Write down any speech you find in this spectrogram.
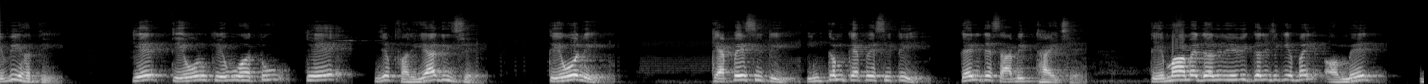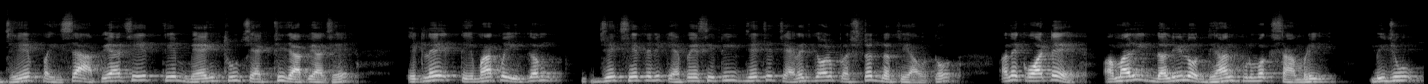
એવી હતી કે તેઓનું કહેવું હતું કે જે ફરિયાદી છે, તેઓની કેપેસિટી ઇન્કમ કેપેસિટી કઈ રીતે સાબિત થાય છે. તેમાં અમે દલીલ એવી કરી છે કે ભાઈ, અમે જે પૈસા આપ્યા છે તે બેંક થ્રુ ચેકથી જ આપ્યા છે. એટલે તેમાં કોઈ ઇન્કમ જે છે તેની કેપેસિટી જે છે ચેલેન્જ કરવાનો પ્રશ્ન જ નથી આવતો. અને કોર્ટે અમારી દલીલો ધ્યાનપૂર્વક સાંભળી. બીજું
